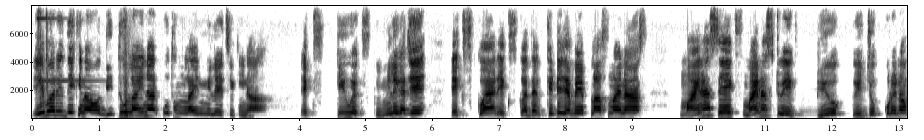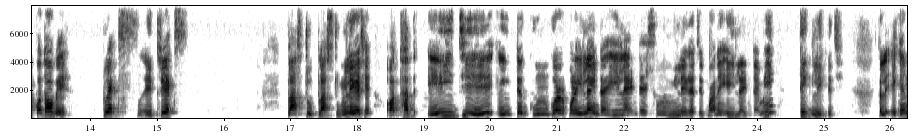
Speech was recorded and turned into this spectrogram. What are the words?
এবারে দেখে নাও, দ্বিতীয় লাইন আর প্রথম লাইন মিলেছে কিনা। এক্স কিউ এক্স কিউ, মিলে গেছে। এক্স স্কোয়ার এক্স স্কোয়ার কেটে যাবে plus minus minus x minus two x বিয়োগ যোগ করে নাও, কত হবে? টু এক্স এই three x plus two plus two মিলে গেছে। অর্থাৎ এই যে এইটা গুণ করার পরে এই লাইনটা, এই লাইনটার সঙ্গে মিলে গেছে মানে এই লাইনটা আমি ঠিক লিখেছি। তাহলে এখান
